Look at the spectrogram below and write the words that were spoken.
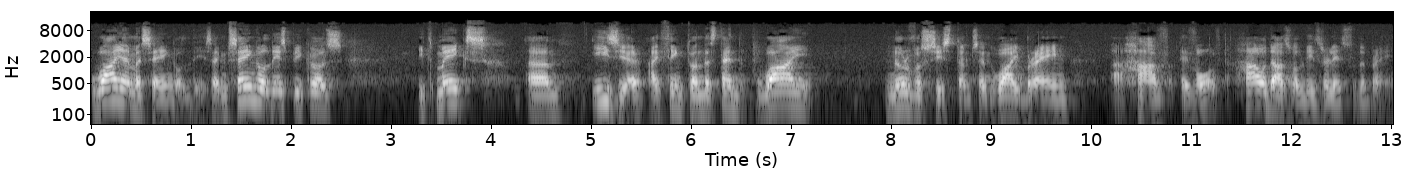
Why am I saying all this? I'm saying all this because it makes um, easier, I think, to understand why nervous systems and why brain uh, have evolved. How does all this relate to the brain?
